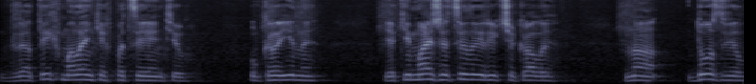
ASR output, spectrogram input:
для тих маленьких пацієнтів України, які майже цілий рік чекали на дозвіл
